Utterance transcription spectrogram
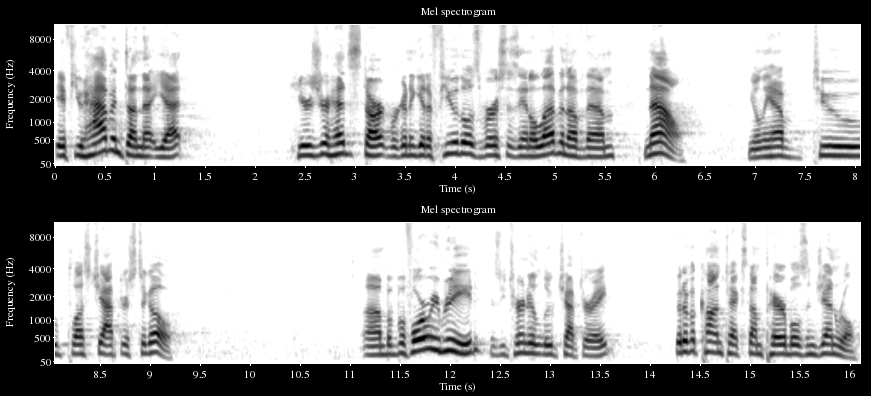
If you haven't done that yet, here's your head start. We're going to get a few of those verses in, 11 of them now. You only have two plus chapters to go. Um, but before we read, as we turn to Luke chapter 8, a bit of a context on parables in general.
